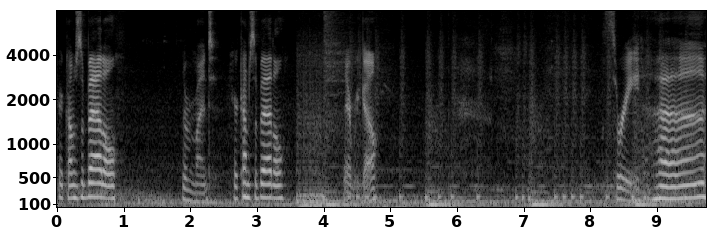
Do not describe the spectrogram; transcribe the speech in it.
Here comes the battle. Never mind. Here comes the battle. There we go. Three. Uh,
